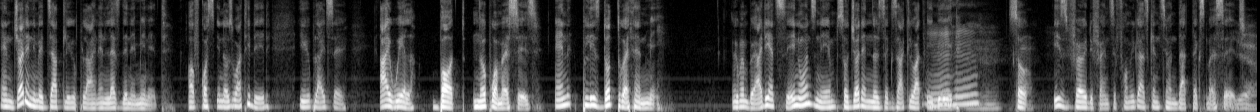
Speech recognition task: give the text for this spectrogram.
And Jordan immediately replied in less than a minute. Of course, he knows what he did. He replied, say, I will, but no promises. And please don't threaten me. Remember, I didn't say anyone's name, so Jordan knows exactly what he did. Mhm. Mhm. So Wow. he's very defensive. From you guys can see on that text message. Yeah,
